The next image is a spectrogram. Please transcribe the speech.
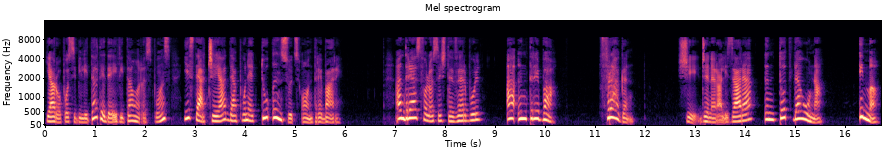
iar o posibilitate de a evita un răspuns este aceea de a pune tu însuți o întrebare. Andreas folosește verbul a întreba, fragen, și generalizarea întotdeauna, immer.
